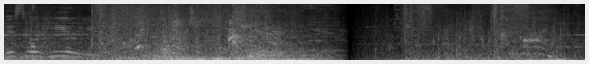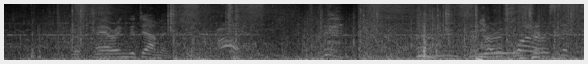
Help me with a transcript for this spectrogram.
This will heal you. Repairing the damage. I require assistance.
